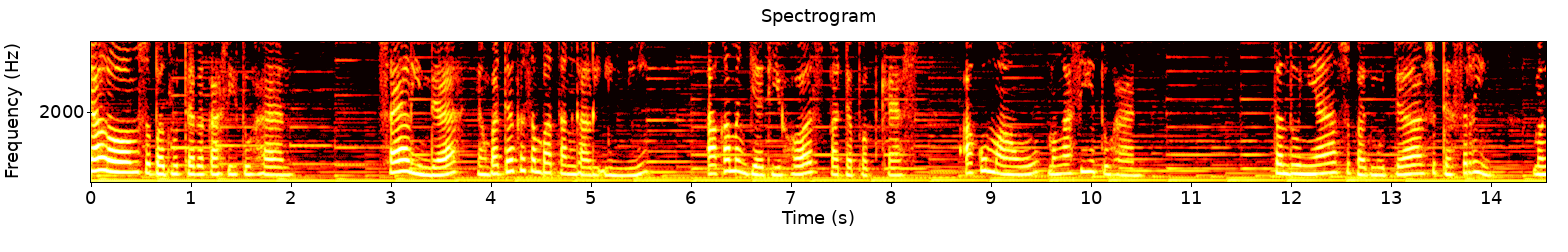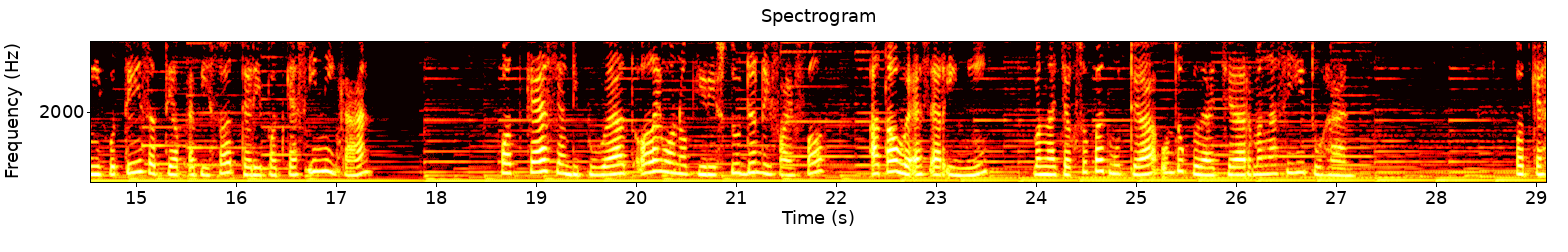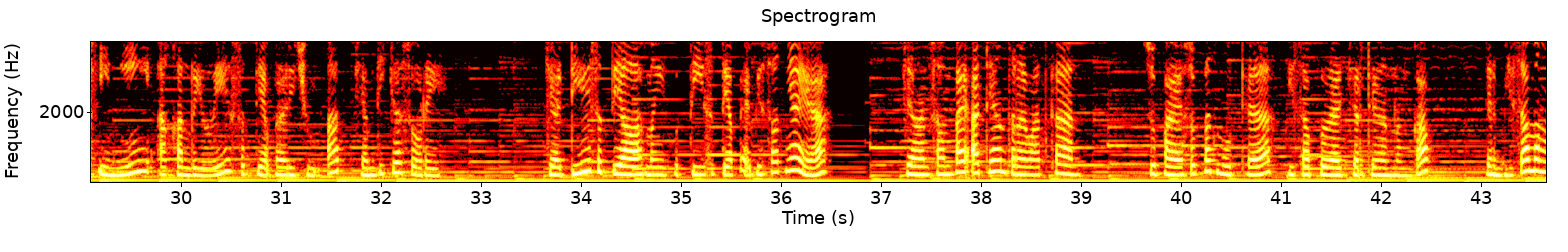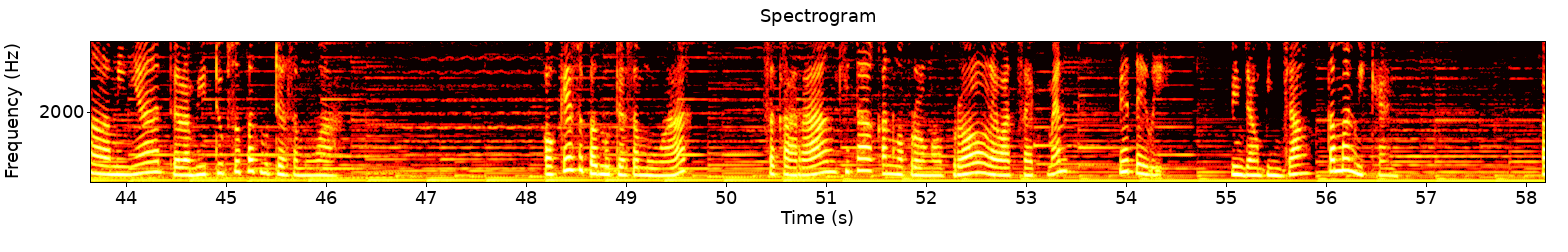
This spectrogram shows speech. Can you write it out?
Shalom Sobat Muda Kekasih Tuhan. Saya Linda yang pada kesempatan kali ini akan menjadi host pada podcast Aku Mau Mengasihi Tuhan. Tentunya Sobat Muda sudah sering mengikuti setiap episode dari podcast ini kan? Podcast yang dibuat oleh Wonogiri Student Revival atau WSR ini mengajak Sobat Muda untuk belajar mengasihi Tuhan Podcast ini akan rilis setiap hari Jumat jam 3 sore. Jadi setialah mengikuti setiap episodenya ya. Jangan sampai ada yang terlewatkan, supaya sobat muda bisa belajar dengan lengkap dan bisa mengalaminya dalam hidup sobat muda semua. Oke sobat muda semua, sekarang kita akan ngobrol-ngobrol lewat segmen BTW, Bincang-Bincang Teman Weekend.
